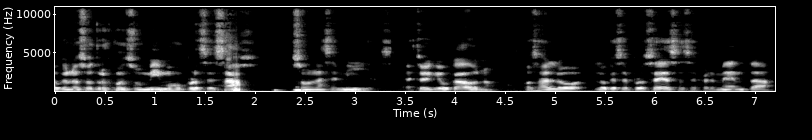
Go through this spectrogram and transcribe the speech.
Lo que nosotros consumimos o procesamos son las semillas. ¿Estoy equivocado o no? O sea, lo, lo que se procesa, se fermenta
